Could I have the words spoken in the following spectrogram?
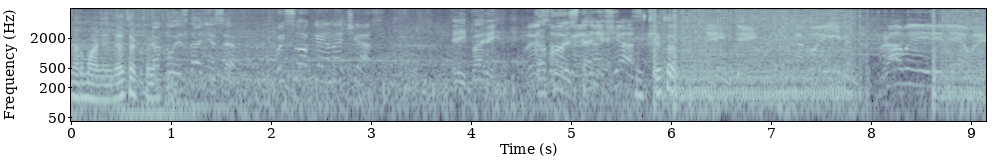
Нормальный, да, такой? Какое здание, сэр? Высокая на час. Эй, парень, какое здание? Вот это? Эй, ты, какое именно? Правое или? Левое.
